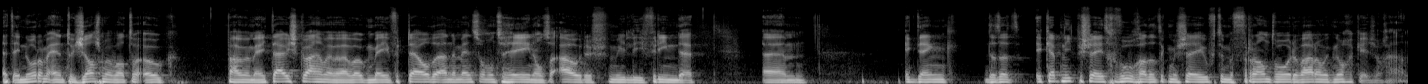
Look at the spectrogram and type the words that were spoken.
het enorme enthousiasme wat we ook waar we mee thuis kwamen en waar we ook mee vertelden aan de mensen om ons heen, onze ouders, familie, vrienden. Ehm, ik denk dat het. Ik heb niet per se het gevoel gehad dat ik per se hoef te me verantwoorden waarom ik nog een keer zou gaan.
